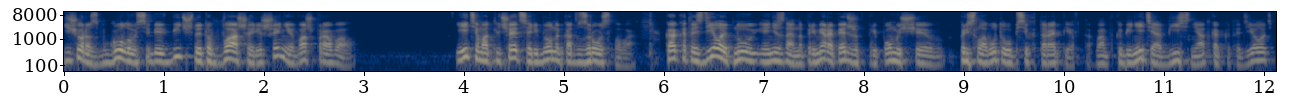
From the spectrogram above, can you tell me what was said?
Еще раз, в голову себе вбить, что это ваше решение, ваш провал. И этим отличается ребенок от взрослого. Как это сделать? Ну, я не знаю, например, опять же, при помощи пресловутого психотерапевта. Вам в кабинете объяснят, как это делать,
